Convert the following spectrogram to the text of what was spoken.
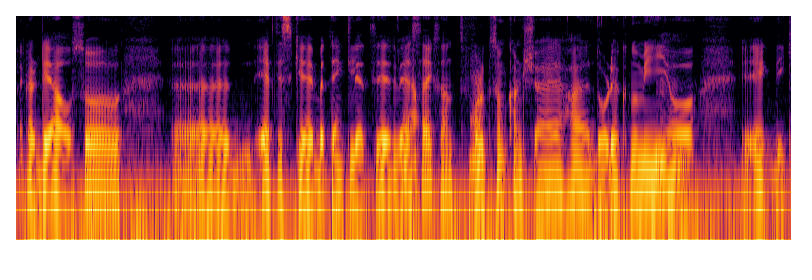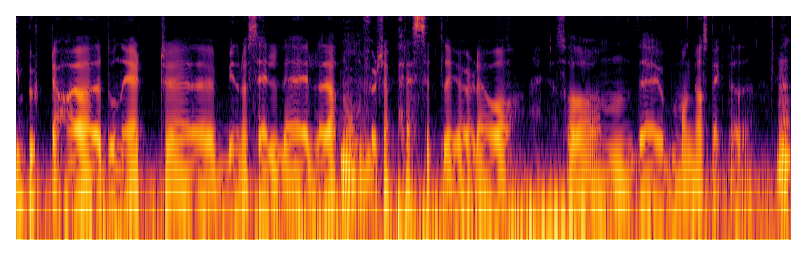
Men klart, det har også eh, etiske betenkeligheter ved Ja. seg. ikke sant? Ja. Folk som kanskje har dårlig økonomi Mm. og egentlig ikke burde ha donert, eh, begynner å selge, eller at noen Mm. føler seg presset til å gjøre det. Og, så mm, det er jo mange aspekter av det.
